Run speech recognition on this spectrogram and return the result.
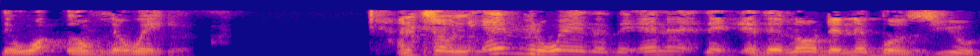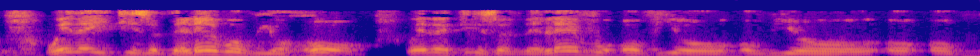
the, of the way. And so in every way that the, the, the, Lord enables you, whether it is at the level of your home, whether it is at the level of your, of your, of,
